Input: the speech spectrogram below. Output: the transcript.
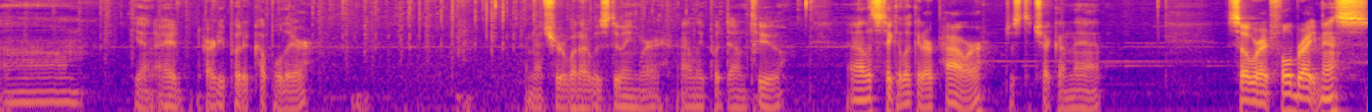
Um, yeah, I had already put a couple there. I'm not sure what I was doing where I only put down two. Uh, let's take a look at our power, just to check on that. So we're at full brightness,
